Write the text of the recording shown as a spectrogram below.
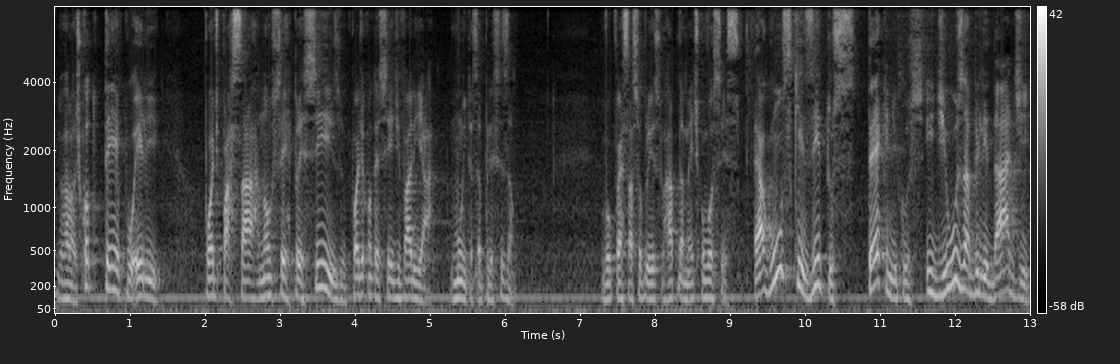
do relógio? Quanto tempo ele pode passar não ser preciso? Pode acontecer de variar muito essa precisão. Vou conversar sobre isso rapidamente com vocês. É, alguns quesitos técnicos e de usabilidade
